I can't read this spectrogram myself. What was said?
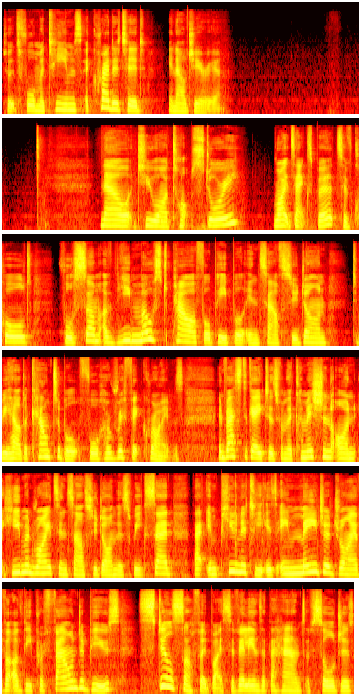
to its former teams accredited in Algeria. Now to our top story. Rights experts have called for some of the most powerful people in South Sudan to be held accountable for horrific crimes. Investigators from the Commission on Human Rights in South Sudan this week said that impunity is a major driver of the profound abuse still suffered by civilians at the hands of soldiers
